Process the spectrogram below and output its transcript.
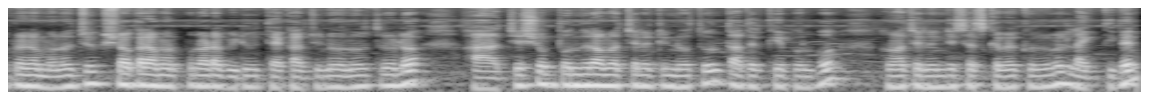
আপনারা মনোযোগ সহকারে আমার পুরোটা ভিডিও দেখার জন্য অনুরোধ রইল। আর যেসব বন্ধুরা আমার চ্যানেলটি নতুন, তাদেরকে বলব, আমার চ্যানেলটি সাবস্ক্রাইব করবেন লাইক দিবেন,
